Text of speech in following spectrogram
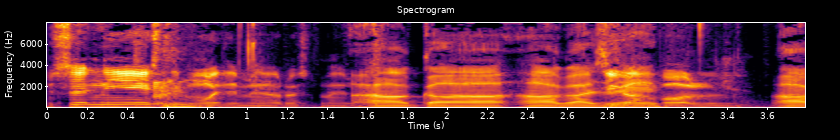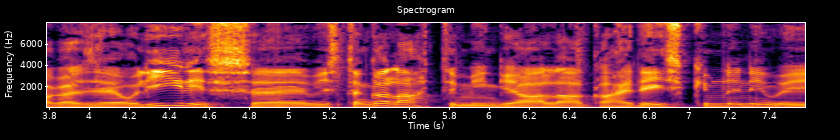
See on nii Eesti moodi minu arust aga, aga see aga see Oliiris vist on ka lahti mingi a la kaheteistkümneni või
